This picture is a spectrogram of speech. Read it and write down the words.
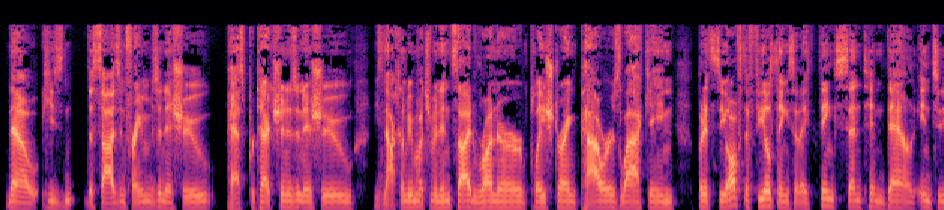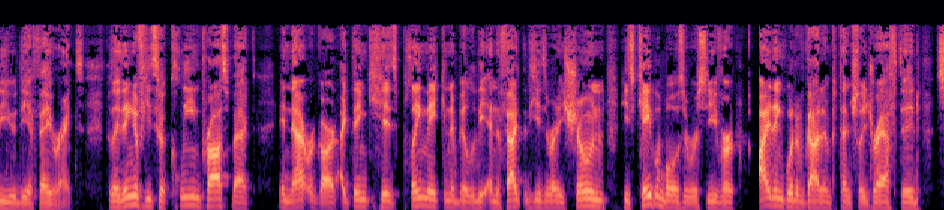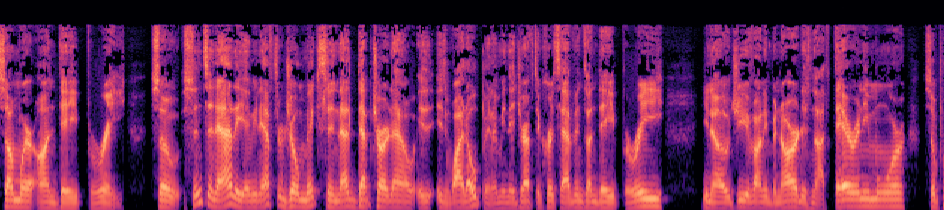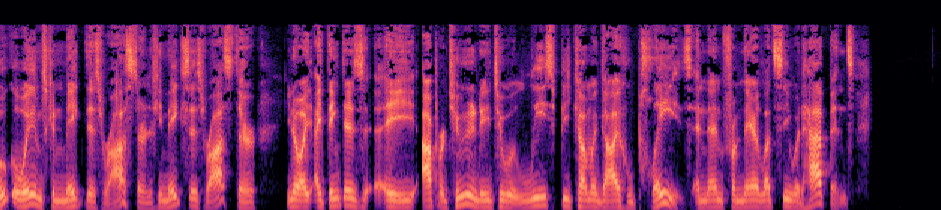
Now, he's the size and frame is an issue. Pass protection is an issue. He's not going to be much of an inside runner. Play strength, power is lacking. But it's the off the field things that I think sent him down into the UDFA ranks. Because I think if he's a clean prospect in that regard, I think his playmaking ability and the fact that he's already shown he's capable as a receiver I think would have gotten potentially drafted somewhere on day three. So Cincinnati, I mean, after Joe Mixon, that depth chart now is, is wide open. I mean, they drafted Chris Evans on day three. You know, Giovani Bernard is not there anymore. So Pooka Williams can make this roster. And if he makes this roster, you know, I, I, think there's a opportunity to at least become a guy who plays. And then from there, let's see what happens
